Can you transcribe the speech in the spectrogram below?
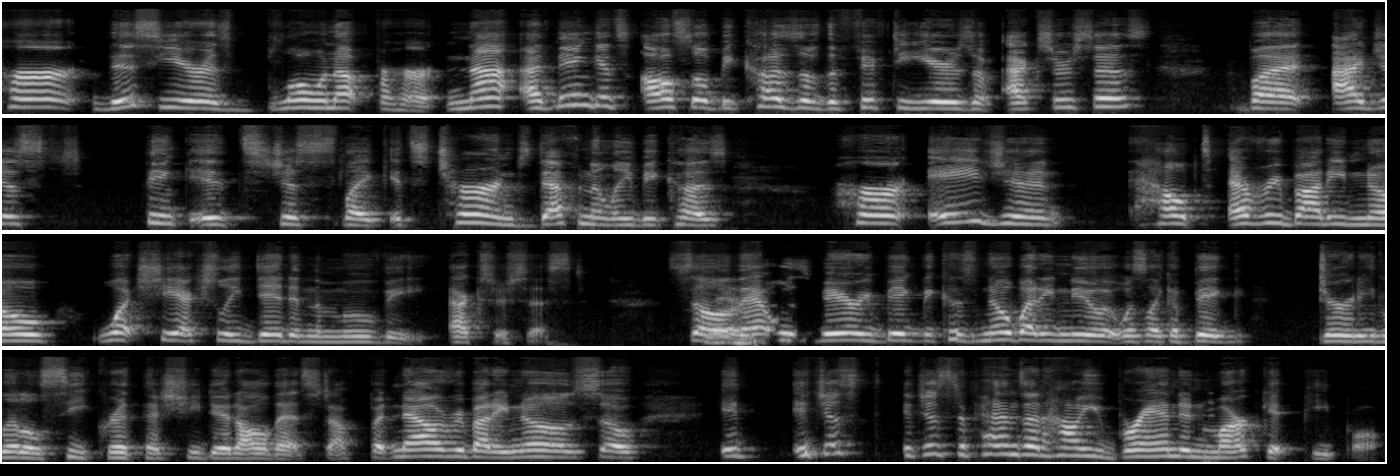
her this year is blowing up for her not i think it's also because of the 50 years of exorcist but i just think it's just like it's turned definitely because her agent helped everybody know what she actually did in the movie exorcist so Right. that was very big because nobody knew it was like a big dirty little secret that she did all that stuff but now everybody knows so it it just it just depends on how you brand and market people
